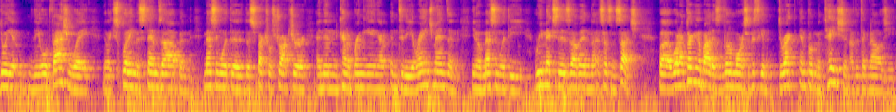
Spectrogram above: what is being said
doing it the old-fashioned way, you know, like splitting the stems up and messing with the, the spectral structure, and then kind of bringing it into the arrangement and you know messing with the remixes of it and such and such. But what I'm talking about is a little more sophisticated direct implementation of the technology,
